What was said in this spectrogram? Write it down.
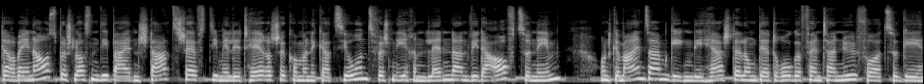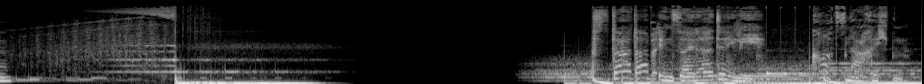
Darüber hinaus beschlossen die beiden Staatschefs, die militärische Kommunikation zwischen ihren Ländern wieder aufzunehmen und gemeinsam gegen die Herstellung der Droge Fentanyl vorzugehen. Startup Insider Daily. Kurznachrichten.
